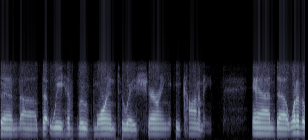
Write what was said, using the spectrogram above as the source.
been uh, that we have moved more into a sharing economy. And uh, one of the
